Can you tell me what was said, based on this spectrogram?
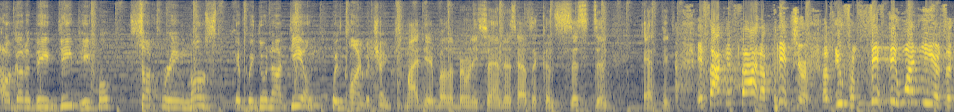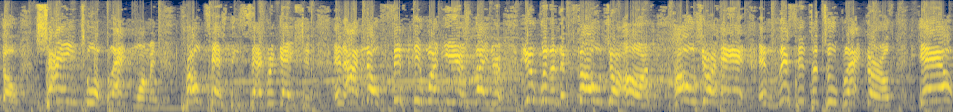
are going to be the people suffering most if we do not deal with climate change. My dear brother Bernie Sanders has a consistent If I can find a picture of you from 51 years ago, chained to a black woman, protesting segregation, and I know 51 years later, you're willing to fold your arms, hold your head, and listen to two black girls yell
